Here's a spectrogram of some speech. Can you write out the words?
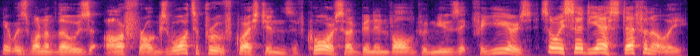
It was one of those are frogs waterproof questions. Of course, I've been involved with music for years. So I said yes, definitely.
